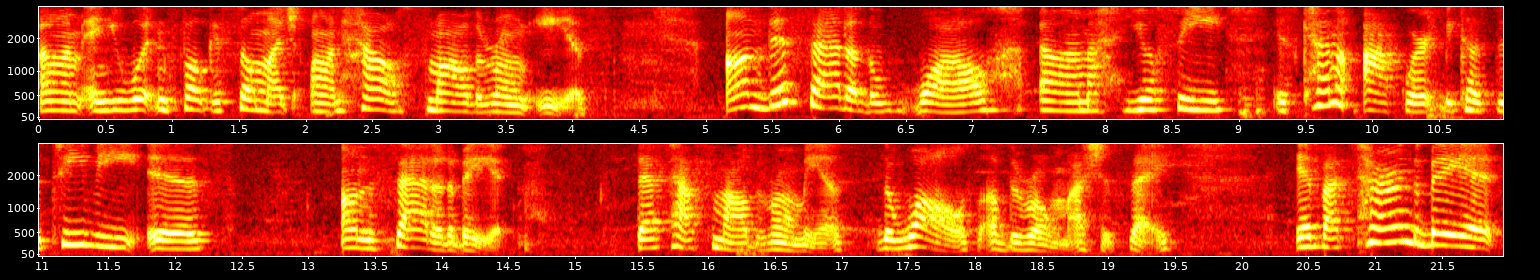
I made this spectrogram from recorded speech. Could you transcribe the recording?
um, and you wouldn't focus so much on how small the room is. on this side of the wall, um, you'll see it's kind of awkward because the TV is on the side of the bed. That's how small the room is. The walls of the room, I should say. If I turn the bed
